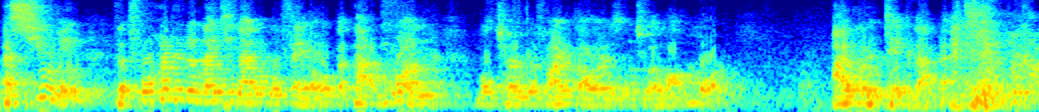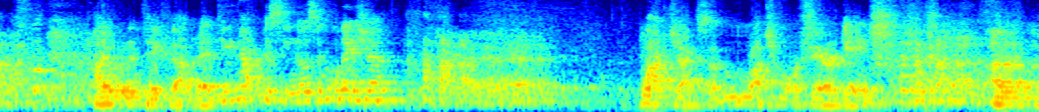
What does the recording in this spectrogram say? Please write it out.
assuming that 499 will fail, but that one will turn your $5 into a lot more. I wouldn't take that bet. I wouldn't take that bet. Do you have casinos in Malaysia? Blackjack's a much more fair game. um,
